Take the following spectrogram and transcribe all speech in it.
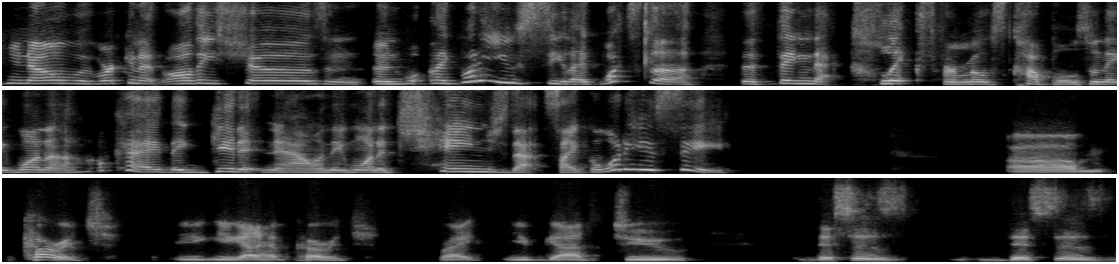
You know with working at all these shows and, and like what do you see? Like what's the the thing that clicks for most couples when they want to okay they get it now and they want to change that cycle? What do you see? Um courage. You, you got to have courage right? You've got to this is this is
